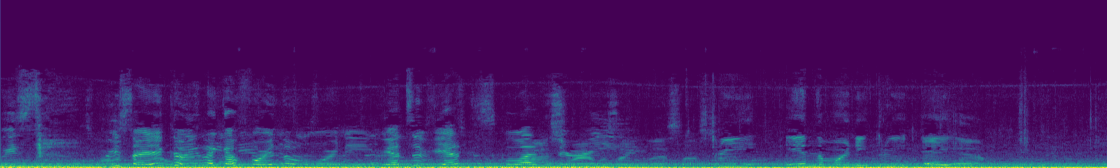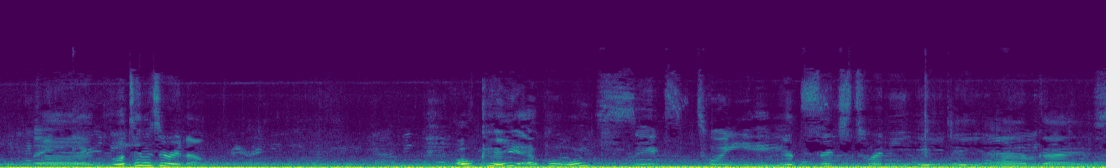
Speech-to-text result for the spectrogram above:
we, we started coming like at 4 in the morning. We had to be at the school I at swear it 3. was like less last time. 3 in the morning, 3 a.m. And what time is it right now? Okay, Apple Watch. 6.28. It's 6:28 a.m. guys,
